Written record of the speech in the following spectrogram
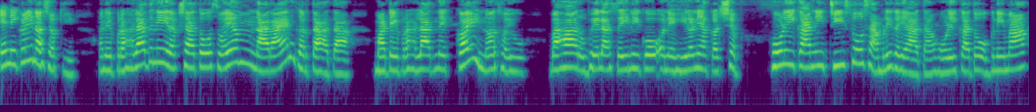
એ નીકળી ન શકી અને પ્રહલાદની રક્ષા તો સ્વયં નારાયણ કરતા હતા. માટે પ્રહલાદને કંઈ ન થયું. બહાર ઉભેલા સૈનિકો અને હિરણ્યા કશ્યપ હોળિકાની ચીસો સાંભળી રહ્યા હતા. હોળિકા તો અગ્નિમાં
